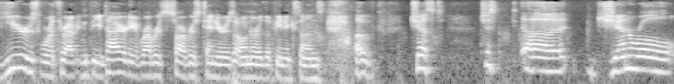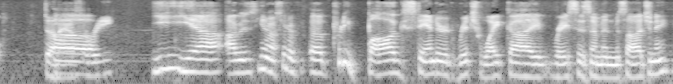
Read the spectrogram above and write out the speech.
years worth throughout the entirety of Robert Sarver's tenure as owner of the Phoenix Suns of just just uh, general Dumbassery. yeah, I was, you know, sort of a pretty bog standard rich white guy racism and misogyny.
